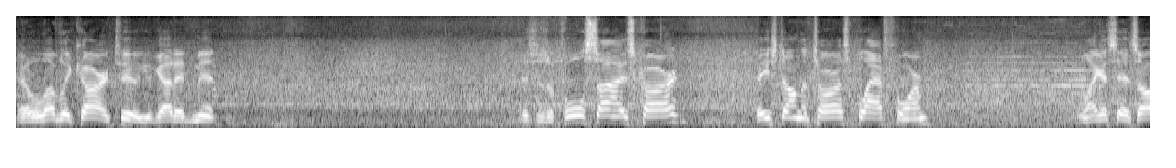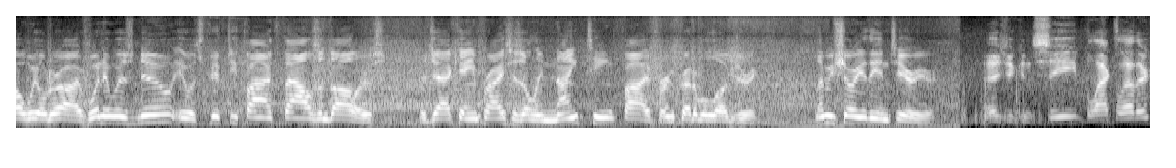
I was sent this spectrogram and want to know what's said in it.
They're a lovely car too, you gotta admit. This is a full-size car based on the Taurus platform. And like I said, it's all-wheel drive. When it was new, it was $55,000. The Jack Kain price is only $19,500 for incredible luxury. Let me show you the interior. As you can see, black leather.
